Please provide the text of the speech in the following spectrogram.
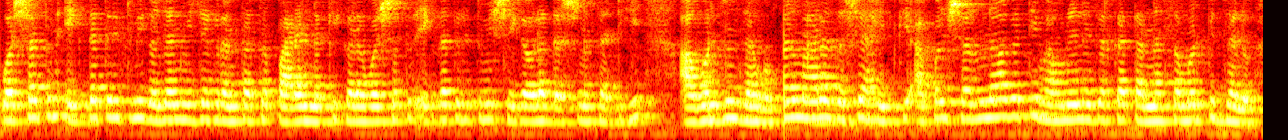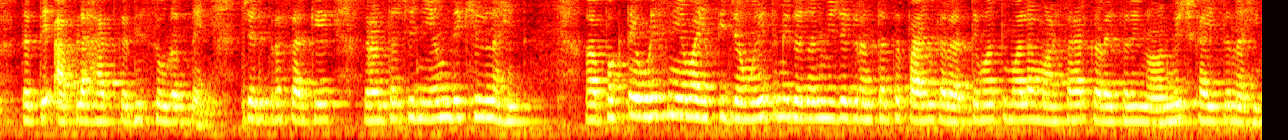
वर्षातून एकदा तरी तुम्ही गजानन विजय ग्रंथाचं पारायण नक्की करा. वर्षातून एकदा तरी तुम्ही शेगावला दर्शनासाठीही आवर्जून जावं. पण महाराज असे आहेत की आपण शरणागती भावनेने जर का त्यांना समर्पित झालो तर ते आपला हात कधीच सोडत नाही. चरित्रासारखे ग्रंथाचे नियम देखील नाहीत. फक्त एवढेच नियम आहेत की जेव्हाही तुम्ही गजानन विजय ग्रंथाचं पारायण कराल तेव्हा तुम्हाला मांसाहार करायचं नाही नॉनव्हेज खायचं नाही.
